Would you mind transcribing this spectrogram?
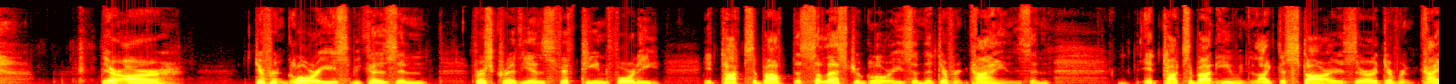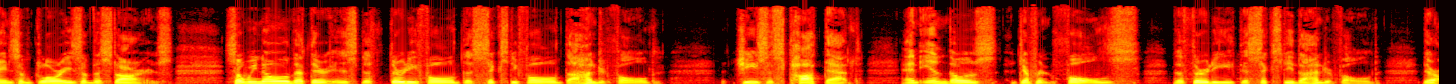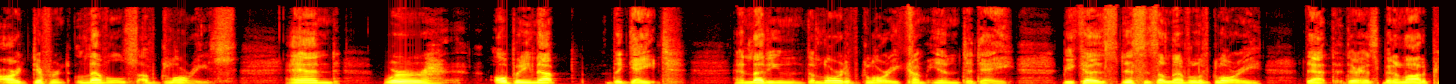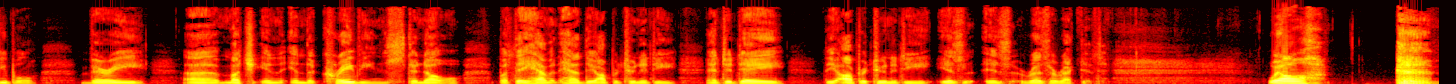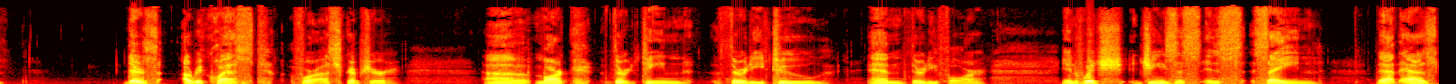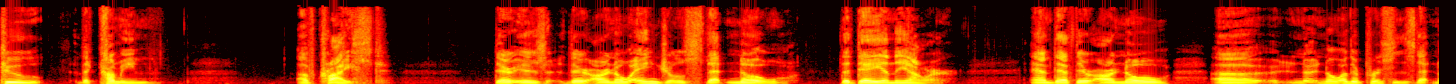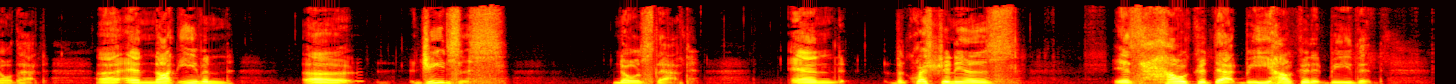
there are different glories because in 1 Corinthians 15:40 it talks about the celestial glories and the different kinds and it talks about even like the stars there are different kinds of glories of the stars. So we know that there is the 30-fold, the 60-fold, the 100-fold. Jesus taught that and in those different folds, the 30, the 60, the 100 fold, there are different levels of glories. And we're opening up the gate and letting the Lord of glory come in today because this is a level of glory that there has been a lot of people very uh, much in, in the cravings to know, but they haven't had the opportunity. And today, the opportunity is is resurrected. Well, there's a request for a scripture, uh, Mark thirteen thirty two and thirty four, in which Jesus is saying that as to the coming of Christ, there is there are no angels that know the day and the hour, and that there are no uh, no, no, other persons that know that, uh, and not even uh, Jesus knows that. And the question is, is how could that be? How could it be that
